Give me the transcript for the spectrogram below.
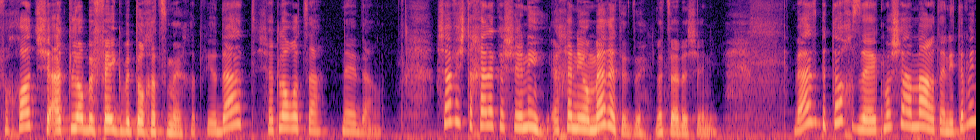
לפחות שאת לא בפייק בתוך עצמך. את יודעת שאת לא רוצה, נהדר. עכשיו יש את החלק השני, איך אני אומרת את זה לצד השני. ואז בתוך זה, כמו שאמרת, אני תמיד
